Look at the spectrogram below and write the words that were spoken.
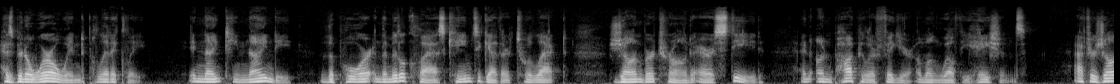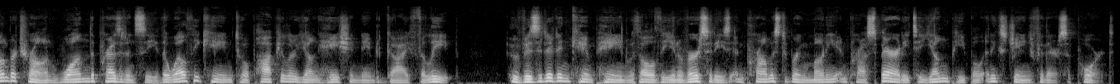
has been a whirlwind politically. In 1990, the poor and the middle class came together to elect Jean Bertrand Aristide, an unpopular figure among wealthy Haitians. After Jean Bertrand won the presidency, the wealthy came to a popular young Haitian named Guy Philippe, who visited and campaigned with all of the universities and promised to bring money and prosperity to young people in exchange for their support.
